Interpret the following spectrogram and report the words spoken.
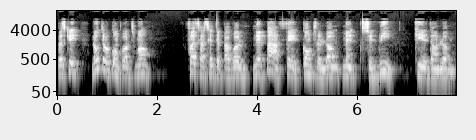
parce que notre comportement face à cette parole n'est pas fait contre l'homme, mais celui qui est dans l'homme.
